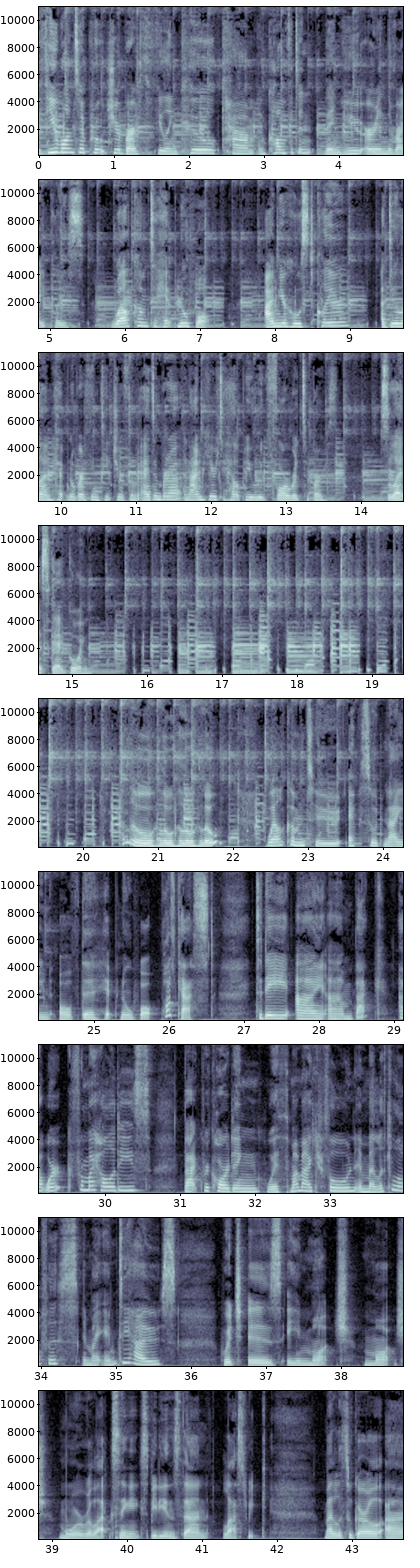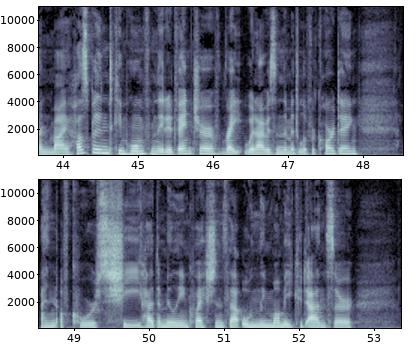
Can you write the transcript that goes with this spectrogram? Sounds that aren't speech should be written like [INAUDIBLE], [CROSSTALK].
If you want to approach your birth feeling cool, calm, and confident, then you are in the right place. Welcome to Hypno What. I'm your host, Claire, a doula and hypnobirthing teacher from Edinburgh, and I'm here to help you look forward to birth. So let's get going. Hello, hello, hello, hello. Welcome to episode 9 of the Hypno What podcast. Today I am back at work from my holidays, back recording with my microphone in my little office in my empty house, which is a much, much more relaxing experience than last week. My little girl and my husband came home from their adventure right when I was in the middle of recording. And of course, she had a million questions that only mummy could answer.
